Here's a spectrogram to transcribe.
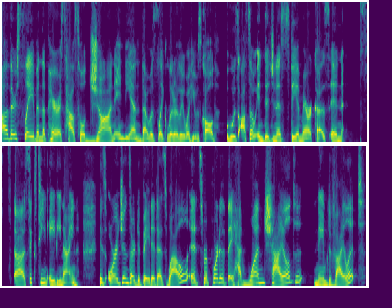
other slave in the Parris household, John Indian. That was like literally what he was called, who was also indigenous to the Americas in uh, 1689. His origins are debated as well. It's reported that they had one child named Violet.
